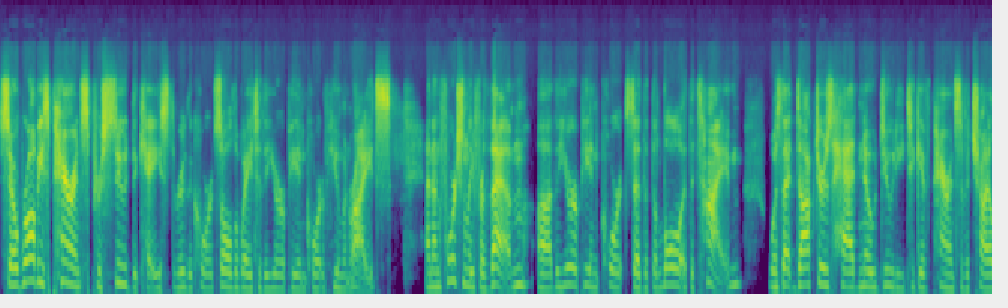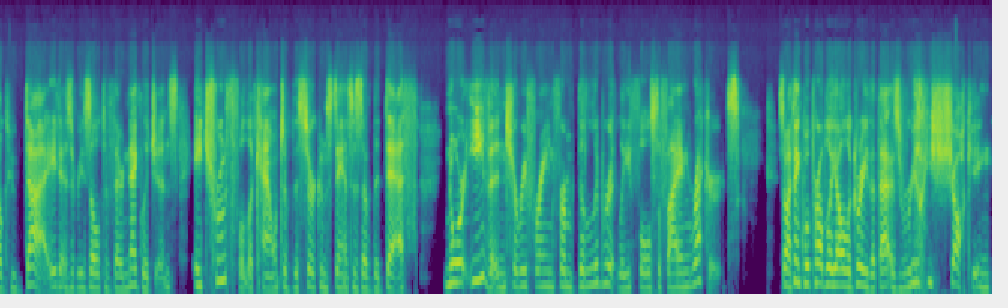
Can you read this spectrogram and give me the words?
So Robbie's parents pursued the case through the courts all the way to the European Court of Human Rights. And unfortunately for them, uh, the European Court said that the law at the time was that doctors had no duty to give parents of a child who died as a result of their negligence a truthful account of the circumstances of the death, nor even to refrain from deliberately falsifying records. So I think we'll probably all agree that that is really shocking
